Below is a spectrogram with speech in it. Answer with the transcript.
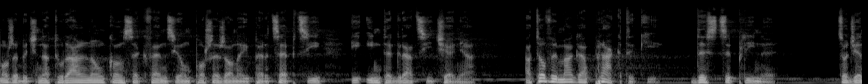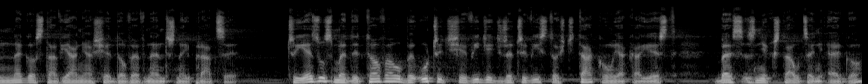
może być naturalną konsekwencją poszerzonej percepcji i integracji cienia, a to wymaga praktyki, dyscypliny, codziennego stawiania się do wewnętrznej pracy. Czy Jezus medytował, by uczyć się widzieć rzeczywistość taką, jaka jest, bez zniekształceń ego?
